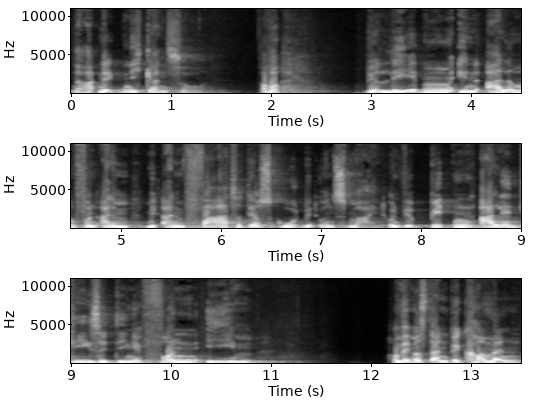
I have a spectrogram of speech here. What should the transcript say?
Na, nicht ganz so. Aber wir leben in allem von einem, mit einem Vater, der es gut mit uns meint. Und wir bitten alle diese Dinge von ihm. Und wenn wir es dann bekommen,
